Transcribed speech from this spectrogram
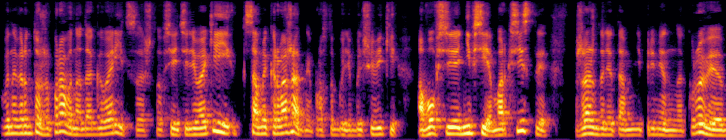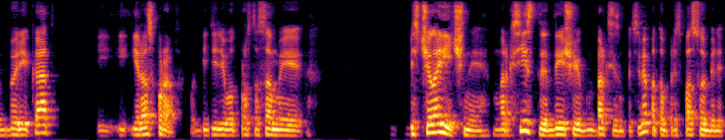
Вы, наверное, тоже правы, надо оговориться, что все эти леваки самые кровожадные просто были большевики, а вовсе не все марксисты жаждали там непременно крови, баррикад и, и, и расправ. Победили вот просто самые бесчеловечные марксисты, да еще и марксизм под себя потом приспособили.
